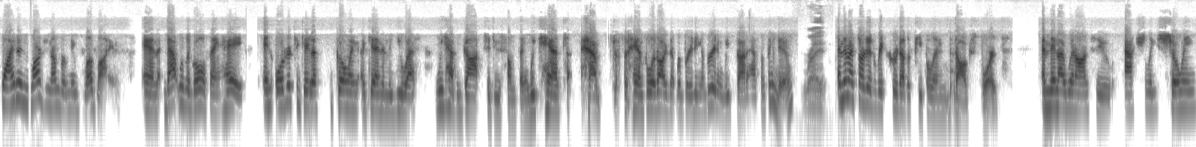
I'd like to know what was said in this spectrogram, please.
quite a large number of new bloodlines. And that was a goal saying, hey, in order to get us going again in the U.S., we have got to do something. We can't have just a handful of dogs that we're breeding and breeding. We've got to have something new. Right. And then I started to recruit other people in dog sports. And then I went on to actually showing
